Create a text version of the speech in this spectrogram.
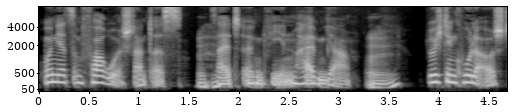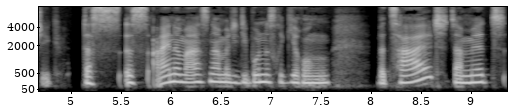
und jetzt im Vorruhestand ist, mhm. seit irgendwie einem halben Jahr, mhm. durch den Kohleausstieg. Das ist eine Maßnahme, die die Bundesregierung bezahlt, damit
